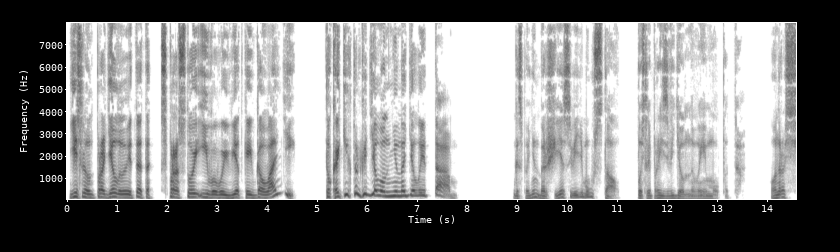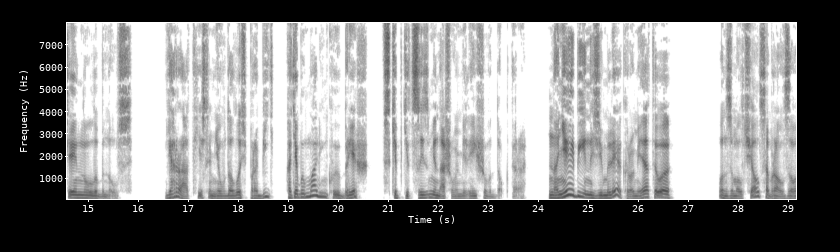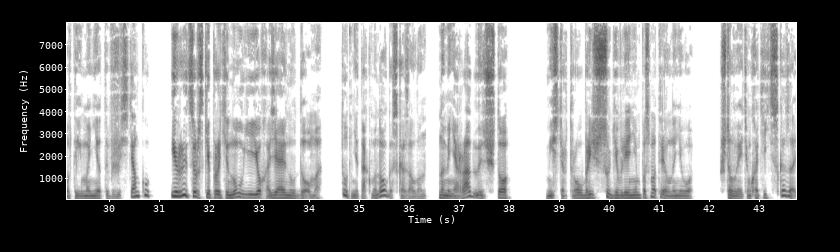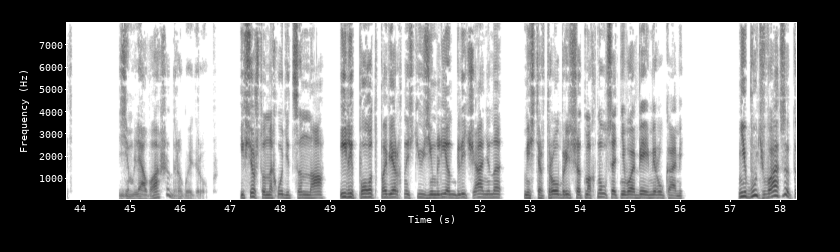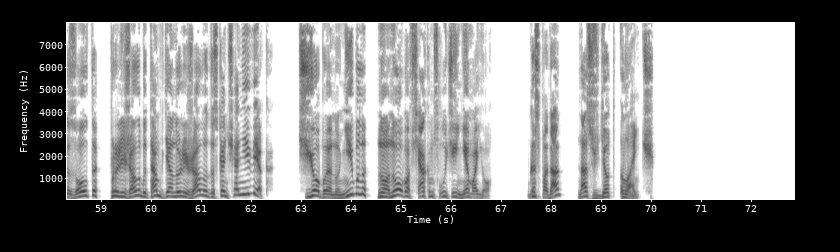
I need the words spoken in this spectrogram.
Если он проделывает это с простой ивовой веткой в Голландии, то каких только дел он не наделает там. Господин Бершьес, видимо, устал после произведенного им опыта. Он рассеянно улыбнулся. Я рад, если мне удалось пробить хотя бы маленькую брешь в скептицизме нашего милейшего доктора. На небе и на земле, кроме этого, он замолчал, собрал золотые монеты в жестянку и рыцарски протянул ее хозяину дома. — Тут не так много, — сказал он, — Но меня радует, что... Мистер Троубридж с удивлением посмотрел на него. Что вы этим хотите сказать? Земля ваша, дорогой друг, и все, что находится на или под поверхностью земли англичанина, мистер Троубридж отмахнулся от него обеими руками. Не будь вас, это золото пролежало бы там, где оно лежало до скончания века. Чье бы оно ни было, но оно во всяком случае не мое. Господа, нас ждет ланч.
